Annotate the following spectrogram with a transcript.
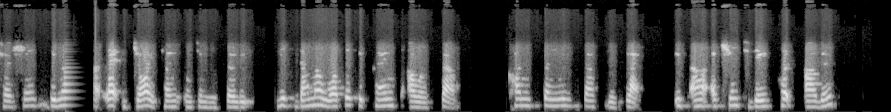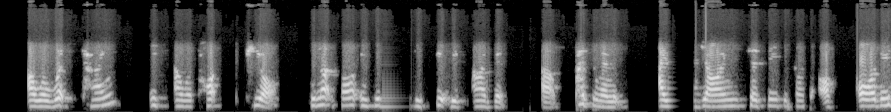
treasure. Do not let joy turn into misery. Use Dharma water to cleanse ourselves. Constantly self-reflect is our action today hurt others? Our words kind? Is our thoughts pure? Do not fall into dispute with others. Uh, personally, I joined Tzu Chi because of all this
